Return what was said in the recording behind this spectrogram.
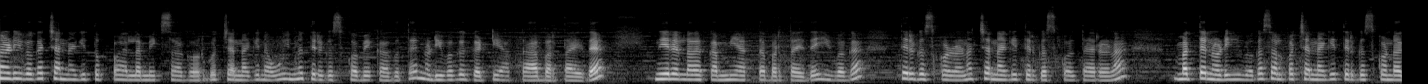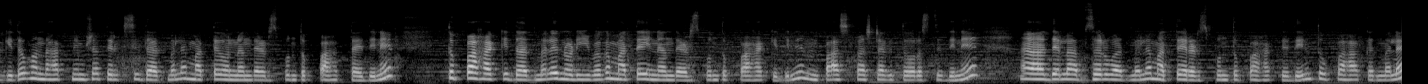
ನೋಡಿ, ಇವಾಗ ಚೆನ್ನಾಗಿ ತುಪ್ಪ ಎಲ್ಲ ಮಿಕ್ಸ್ ಆಗೋವರೆಗೂ ಚೆನ್ನಾಗಿ ನಾವು ಇನ್ನೂ ತಿರುಗಿಸ್ಕೋಬೇಕಾಗುತ್ತೆ. ನೋಡಿ, ಇವಾಗ ಗಟ್ಟಿ ಆಗ್ತಾ ಬರ್ತಾ ಇದೆ. ನೀರೆಲ್ಲ ಕಮ್ಮಿ ಆಗ್ತಾ ಬರ್ತಾ ಇದೆ. ಇವಾಗ ತಿರುಗಿಸ್ಕೊಳ್ಳೋಣ. ಚೆನ್ನಾಗಿ ತಿರುಗಿಸ್ಕೊಳ್ತಾ ಇರೋಣ. ಮತ್ತೆ ನೋಡಿ, ಇವಾಗ ಸ್ವಲ್ಪ ಚೆನ್ನಾಗಿ ತಿರುಗಿಸ್ಕೊಂಡಾಗಿದ್ದು ಒಂದು ಹತ್ತು ನಿಮಿಷ ತಿರುಗಿಸಿದಾದ್ಮೇಲೆ ಮತ್ತೆ ಒಂದೊಂದೆರಡು ಸ್ಪೂನ್ ತುಪ್ಪ ಹಾಕ್ತಾಯಿದ್ದೀನಿ ತುಪ್ಪ ಹಾಕಿದ್ದಾದಮೇಲೆ ನೋಡಿ, ಇವಾಗ ಮತ್ತೆ ಇನ್ನೊಂದೆರಡು ಸ್ಪೂನ್ ತುಪ್ಪ ಹಾಕಿದ್ದೀನಿ. ನಾನು ಫಾಸ್ಟ್ ಫಾಸ್ಟಾಗಿ ತೋರಿಸ್ತಿದ್ದೀನಿ. ಅದೆಲ್ಲ ಅಬ್ಸರ್ವ್ ಆದಮೇಲೆ ಮತ್ತೆ ಎರಡು ಸ್ಪೂನ್ ತುಪ್ಪ ಹಾಕ್ತಿದ್ದೀನಿ. ತುಪ್ಪ ಹಾಕಿದ್ಮೇಲೆ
